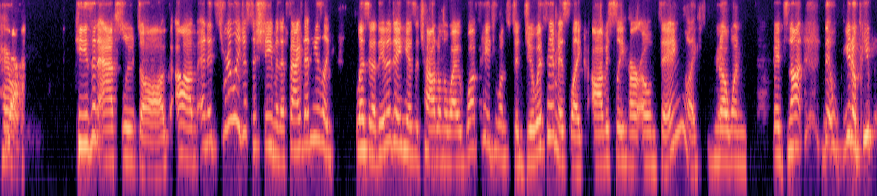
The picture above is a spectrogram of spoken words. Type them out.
terrible. he's an absolute dog. Um, and it's really just a shame. And the fact that he's like, listen, at the end of the day, he has a child on the way. What Paige wants to do with him is like obviously her own thing. Like no one, it's not, the- you know, people.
